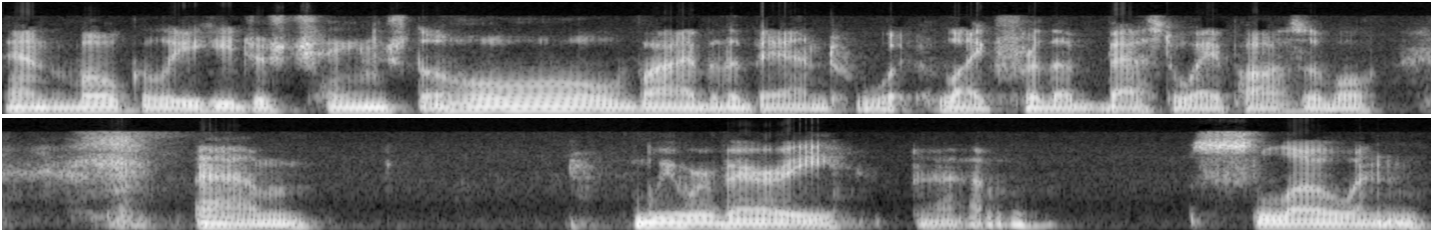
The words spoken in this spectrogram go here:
and vocally he just changed the whole vibe of the band like for the best way possible. Um, we were very um, slow and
